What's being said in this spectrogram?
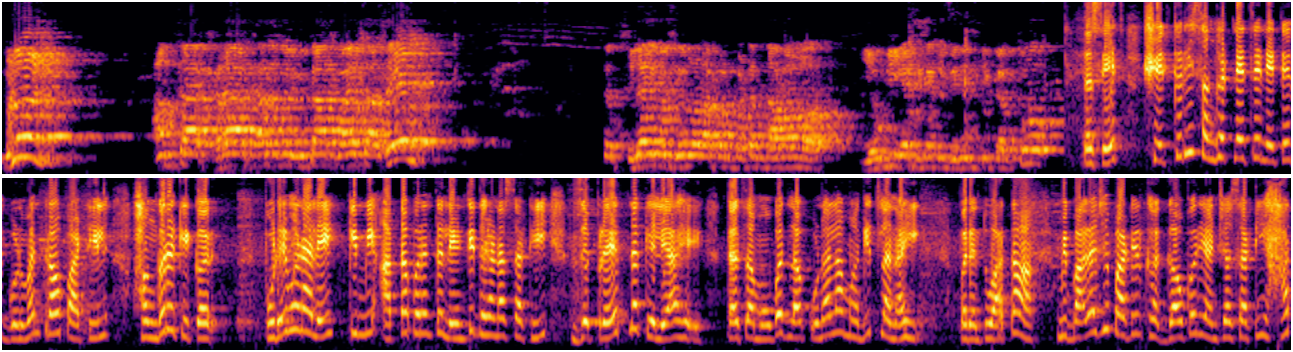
म्हणून आमचा खऱ्या अर्थानं जर विकास व्हायचा असेल तर सिलाई मशीनवर आपण बटन दाबावं. एवढी या ठिकाणी विनंती करतो. तसेच शेतकरी संघटनेचे नेते गुणवंतराव पाटील हंगरकेकर पुढे म्हणाले की मी आतापर्यंत लेंटी धरणासाठी जे प्रयत्न केले आहे त्याचा मोबदला कुणाला मागितला नाही. परंतु आता मी बालाजी पाटील खतगावकर यांच्यासाठी हात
